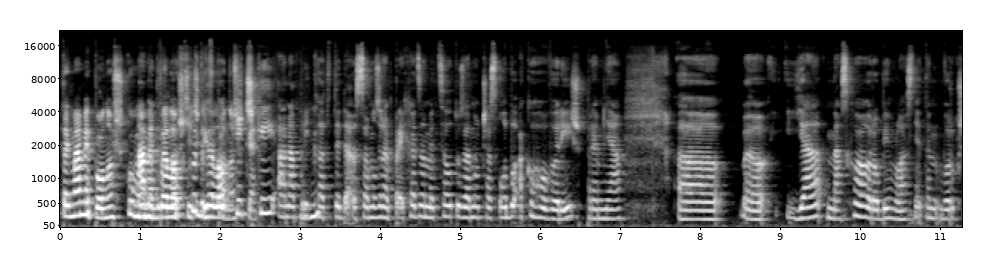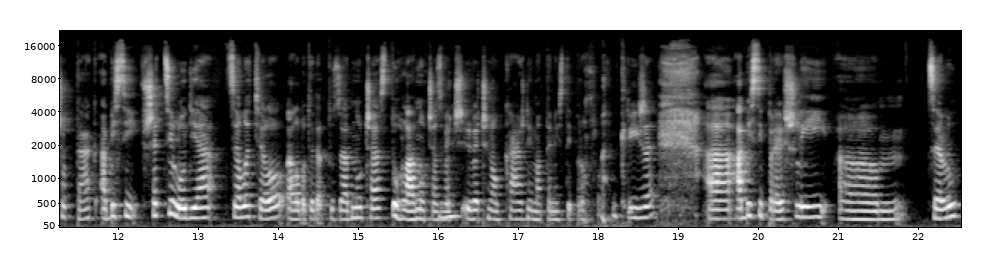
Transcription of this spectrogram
tak máme ponožku, máme, máme dve ponožku, dve loptičky a napríklad mm-hmm. teda samozrejme samozrejme prechádzame celú tú zadnú časť, lebo ako hovoríš, pre mňa uh, uh, ja na schvál robím vlastne ten workshop tak, aby si všetci ľudia celé telo, alebo teda tú zadnú časť, tú hlavnú časť, mm. väč- väčšinou každý má ten istý problém kríže, uh, aby si prešli um, celú,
